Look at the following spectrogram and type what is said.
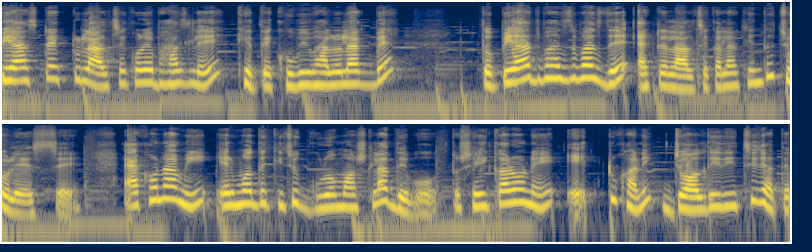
পেঁয়াজটা একটু লালচে করে ভাজলে খেতে খুবই ভালো লাগবে। তো পেঁয়াজ ভাজতে ভাজতে একটা লালচে কালার কিন্তু চলে এসছে। এখন আমি এর মধ্যে কিছু গুঁড়ো মশলা দেব। তো সেই কারণে একটুখানি জল দিয়ে দিচ্ছি যাতে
